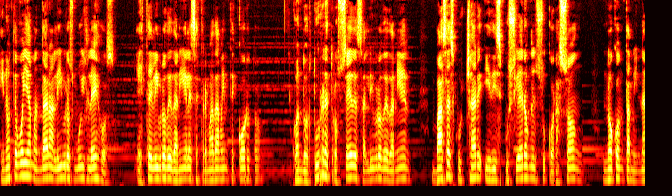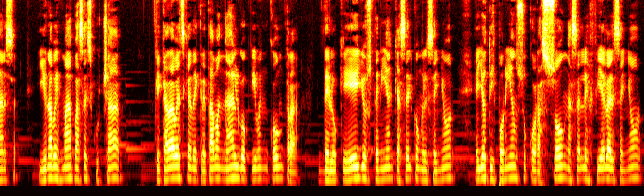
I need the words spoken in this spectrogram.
Y no te voy a mandar a libros muy lejos. Este libro de Daniel es extremadamente corto. Cuando tú retrocedes al libro de Daniel, vas a escuchar y dispusieron en su corazón no contaminarse. Y una vez más vas a escuchar que cada vez que decretaban algo que iba en contra de lo que ellos tenían que hacer con el Señor, ellos disponían su corazón a serles fiel al Señor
